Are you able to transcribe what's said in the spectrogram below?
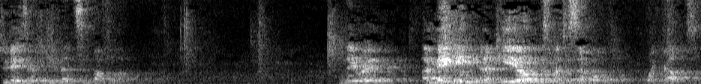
two days after the events in Buffalo. And they read, I'm making an appeal, this went to several white colleagues.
